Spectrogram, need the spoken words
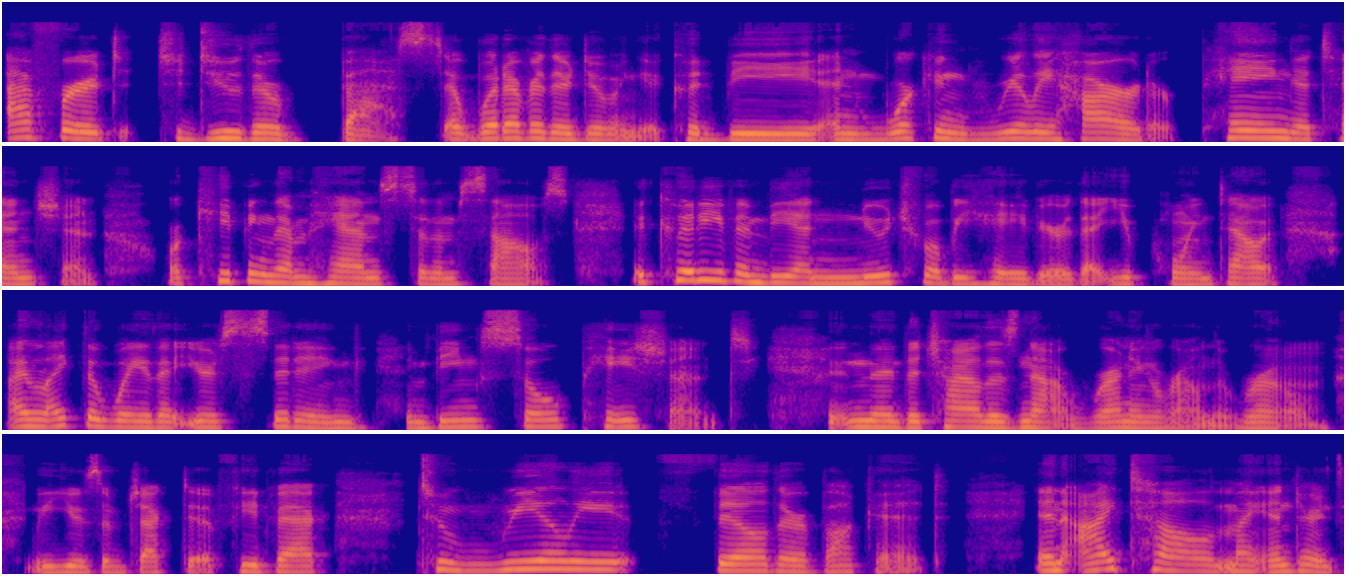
effort to do their best at whatever they're doing. It could be and working really hard or paying attention or keeping their hands to themselves. It could even be a neutral behavior that you point out. I like the way that you're sitting and being so patient. And the, the child is not running around the room. We use objective feedback to really fill their bucket. And I tell my interns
